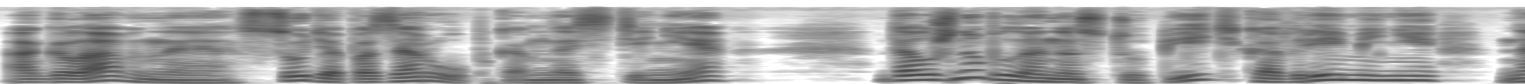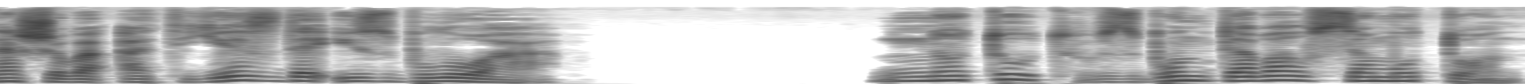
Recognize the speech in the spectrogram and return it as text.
а главное, судя по зарубкам на стене, должно было наступить ко времени нашего отъезда из Блуа. Но тут взбунтовался Мутон,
